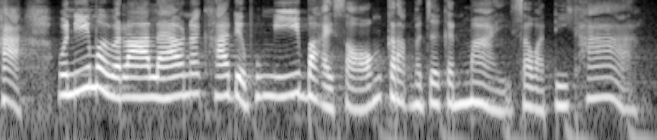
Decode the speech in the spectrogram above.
ค่ะ วันนี้หมดเวลาแล้วนะคะ เดี๋ยวพรุ่งนี้บ่าย2กลับมาเจอกันใหม่ สวัสดีค่ะ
